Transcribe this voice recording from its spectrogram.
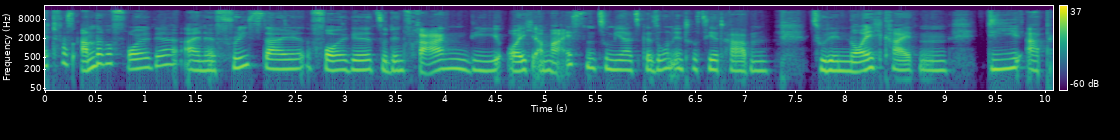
etwas andere Folge, eine Freestyle-Folge zu den Fragen, die euch am meisten zu mir als Person interessiert haben, zu den Neuigkeiten, die ab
